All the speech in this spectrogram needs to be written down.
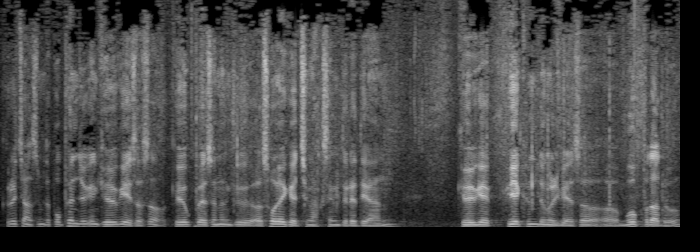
그렇지 않습니다. 보편적인 교육에 있어서 교육부에서는 그 어, 소외 계층 학생들에 대한 교육의 기회 균등을 위해서 어, 무엇보다도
